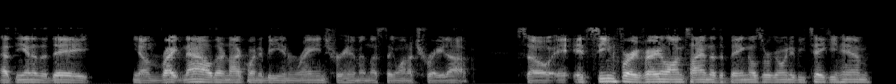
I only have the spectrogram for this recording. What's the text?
at the end of the day, you know, right now they're not going to be in range for him unless they want to trade up. So it, it seemed for a very long time that the Bengals were going to be taking him.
